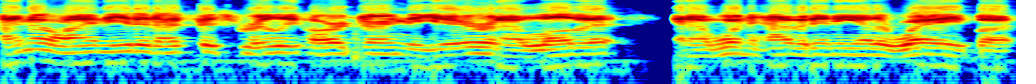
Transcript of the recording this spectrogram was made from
I know, I need it. I fish really hard during the year, and I love it, and I wouldn't have it any other way. But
